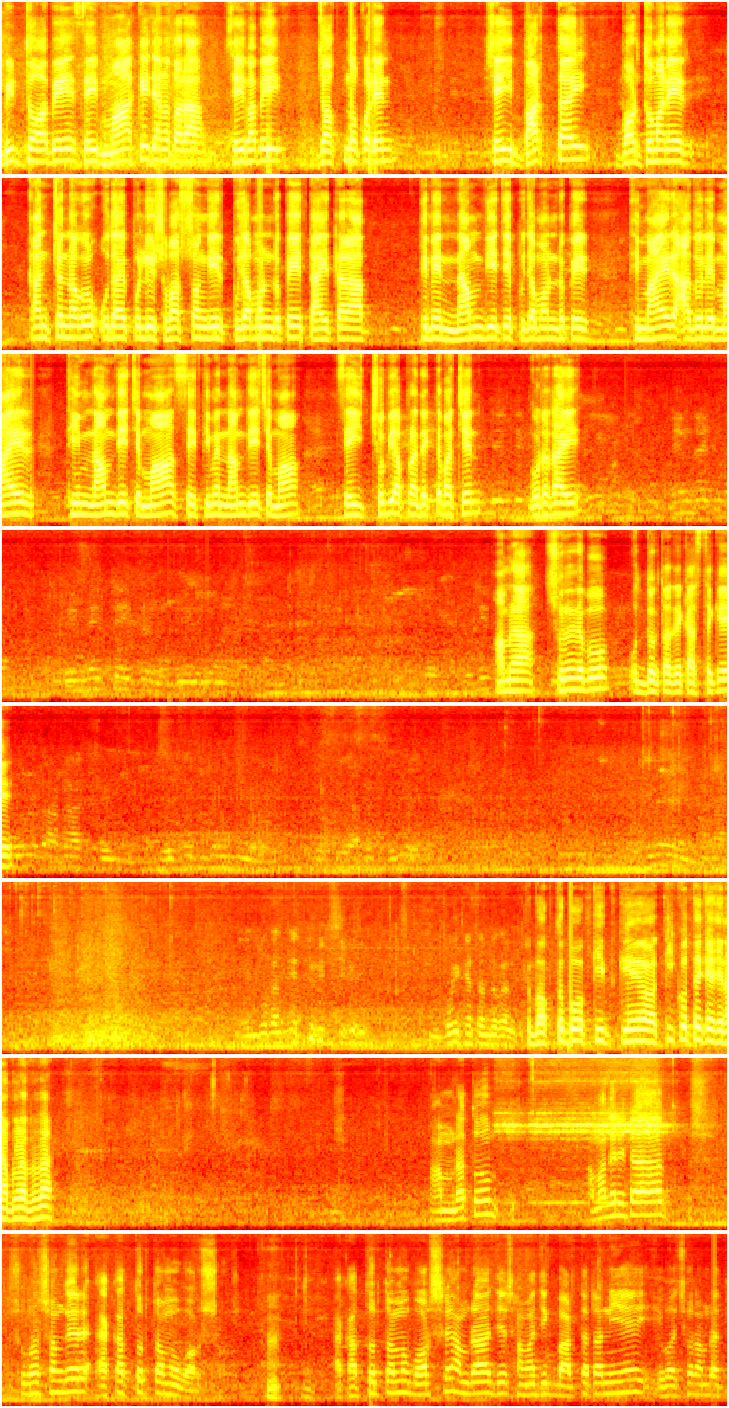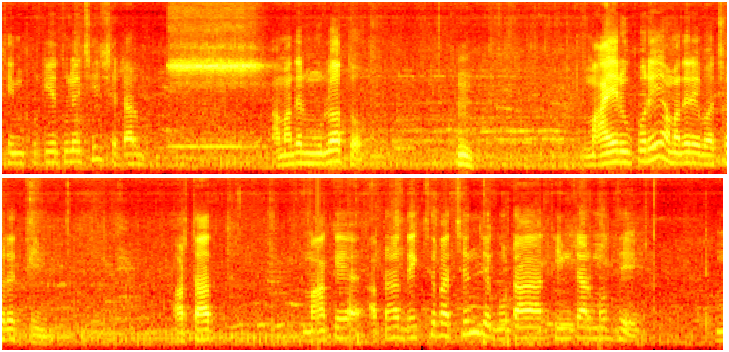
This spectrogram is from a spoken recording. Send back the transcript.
বৃদ্ধ হবে, সেই মাকে যেন তারা সেইভাবেই যত্ন করেন। সেই বার্তায় বর্ধমানের কাঞ্চননগর উদয়পল্লী সুভাষ সঙ্গীর পূজা মণ্ডপে, তাই তারা থিমের নাম দিয়েছে পূজা মণ্ডপের মায়ের আদলে মায়ের থিম নাম দিয়েছে মা, সেই থিমের নাম দিয়েছে মা। সেই ছবি আপনারা দেখতে পাচ্ছেন। গোটাটাই আমরা শুনে নেব উদ্যোক্তাদের কাছ থেকে। বই খাতার দোকান বক্তব্য কি কি- কি করতে চাইছেন আপনারা দাদা? আমরা তো আমাদের এটা সুভাষ সংঘের একাত্তরতম বর্ষ। হ্যাঁ। একাত্তরতম বর্ষে আমরা যে সামাজিক বার্তাটা নিয়ে এবছর আমরা থিম ফুটিয়ে তুলেছি সেটার আমাদের মূলত মায়ের উপরেই আমাদের এবছরের থিম। অর্থাৎ মাকে, আপনারা দেখতে পাচ্ছেন যে গোটা থিমটার মধ্যে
